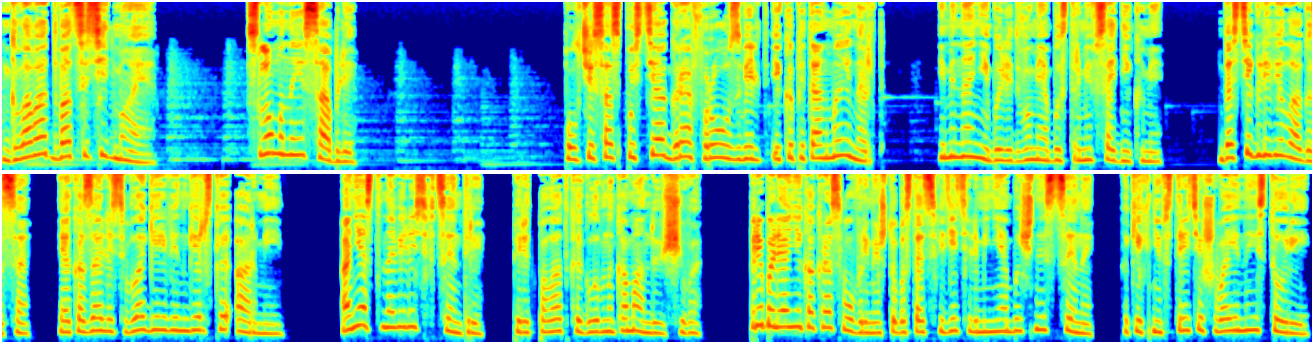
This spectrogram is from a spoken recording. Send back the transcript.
Глава 27. Сломанные сабли. Полчаса спустя граф Роузвельт и капитан Мейнард, именно они были двумя быстрыми всадниками, достигли Вилагоса и оказались в лагере венгерской армии. Они остановились в центре, перед палаткой главнокомандующего. Прибыли они как раз вовремя, чтобы стать свидетелями необычной сцены, каких не встретишь в военной истории.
